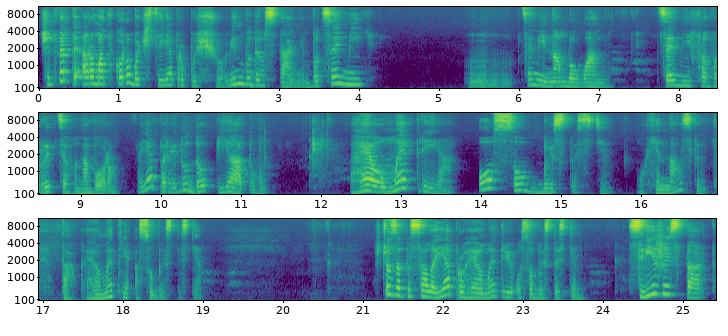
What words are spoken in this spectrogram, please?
Четвертий аромат в коробочці я пропущу. Він буде останнім, бо це мій, це мій number one. Це мій фаворит цього набору. А я перейду до п'ятого. Геометрія особистості. Ох, і назви. Так, геометрія особистості. Що записала я про геометрію особистості? Свіжий старт,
